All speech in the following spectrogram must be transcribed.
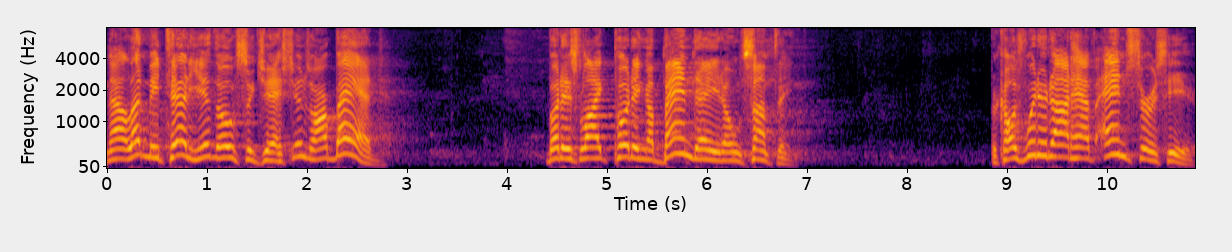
Now, let me tell you, those suggestions are bad. But it's like putting a band aid on something because we do not have answers here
